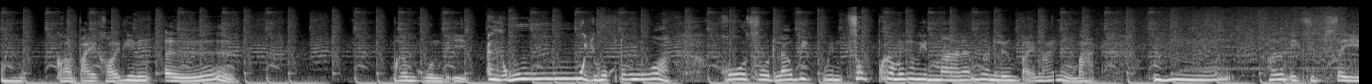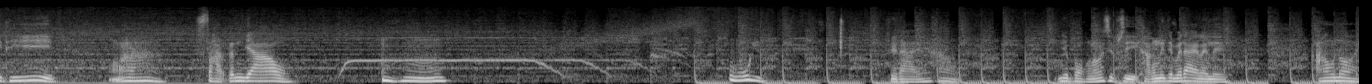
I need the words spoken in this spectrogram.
อืมก่อนไปขออีกทีนึง เออ เพิ่มคูณไปอีกเอ้ยโอ้โหหกตัวโคตรสุดแล้วบิ๊กวินซุปเปอร์ไม่ก็วินมาแล้วเพื่อนลืมไปไม้หนึ่งบาทอือหือเพิ่มอีกสิบสี่ที มาสาดกันยาวอือหืออุ้ยเสียดายไม่เข้าอย่าบอกนะว่าสิบสี่ครั้งนี้จะไม่ได้อะไรเลย เอาหน่อย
